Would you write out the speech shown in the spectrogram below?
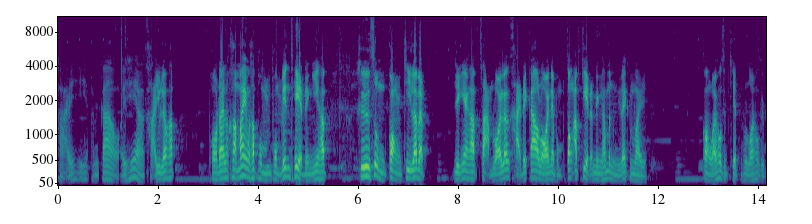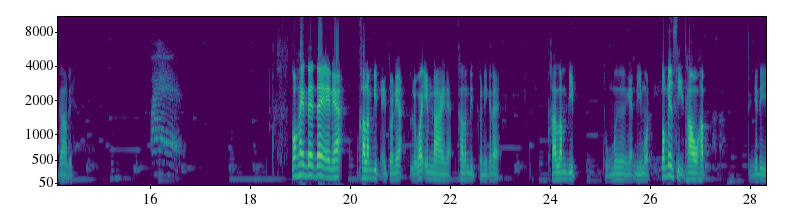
ขายไอ้เฮียพันเก้าไอ้เฮียขายอยู่แล้วครับ พอได้แล้วครับไม่ครับ ผมผมเล่นเทรดอย่างนี้ครับ คือสุ่มกล่องทีละแบบ อย่างเงี้ยครับสามร้อยแล้วขายได้เก้าร้อยเนี่ยผมต้องอัปเกรดอันหนึงครับมันถึงจะได้กำไร กล่องร้อยหกสิบเจ็ดร้อยหกสิบเก้าดิต่ต้องให้ได้ได้ไอเนี้ยคารัมบิดไอตัวเนี้ยหรือว่า M9 เนี่ยคารัมบิดตัวนี้ก็ได้คารัมบิดถุงมืออย่างเงี้ยดีหมด ต้องเป็นสีเทาครับ ถึงจะดี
